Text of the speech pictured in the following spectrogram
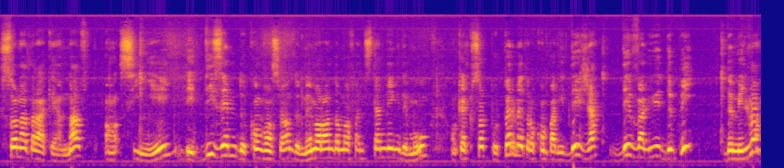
Sonatrach et Annaf ont signé des dizaines de conventions, de Memorandum of Understanding, des mots, en quelque sorte, pour permettre aux compagnies déjà d'évaluer depuis 2020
